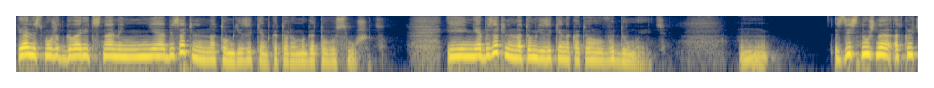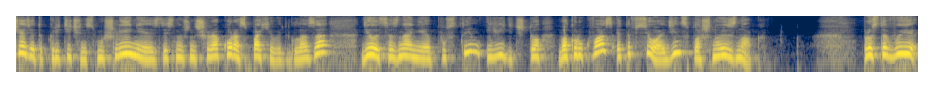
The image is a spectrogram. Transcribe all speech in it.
Реальность может говорить с нами не обязательно на том языке, на котором мы готовы слушать. И не обязательно на том языке, на котором вы думаете. Здесь нужно отключать эту критичность мышления, здесь нужно широко распахивать глаза, делать сознание пустым и видеть, что вокруг вас это все один сплошной знак. Просто вы,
